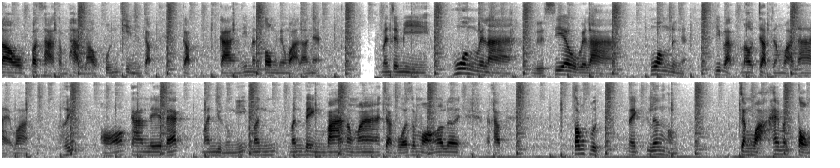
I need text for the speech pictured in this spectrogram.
เราประสาทสัมผัสเราคุ้นชินกับกับการที่มันตรงจังหวะแล้วเนี่ยมันจะมีห่วงเวลาหรือเสี้ยวเวลา ห่วงหนึ่งอะที่แบบเราจับจังหวะได้ว่า เฮ้ย อ๋อ การเลย์แบ็กมันอยู่ตรงนี้ มันมันเบ่งบานออกมาจากหัวสมองเราเลยนะครับ ต้องฝึกในเรื่องของจังหวะให้มันตรง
